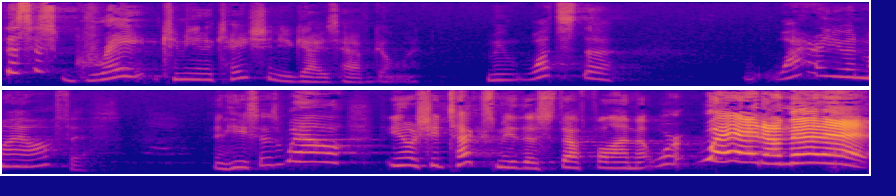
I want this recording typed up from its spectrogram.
this is great communication you guys have going. I mean, what's the, why are you in my office? And he says, Well, you know, she texts me this stuff while I'm at work. Wait a minute!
